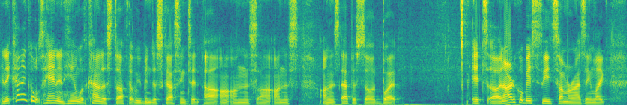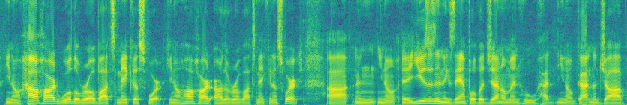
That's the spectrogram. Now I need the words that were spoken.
and it kind of goes hand in hand with kind of the stuff that we've been discussing to uh, on this uh, on this on this episode. But it's uh, an article basically summarizing like you know how hard will the robots make us work? You know how hard are the robots making us work? Uh, and you know it uses an example of a gentleman who had you know gotten a job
